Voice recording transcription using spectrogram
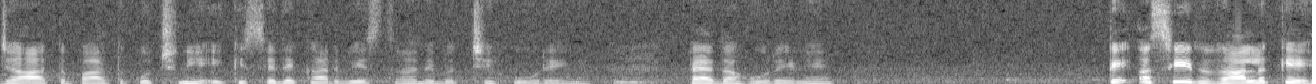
ਜਾਤ ਪਾਤ ਕੁਛ ਨਹੀਂ ਇਹ ਕਿਸੇ ਦੇ ਘਰ ਵੀ ਇਸ ਤਰ੍ਹਾਂ ਦੇ ਬੱਚੇ ਹੋ ਰਹੇ ਨੇ ਪੈਦਾ ਹੋ ਰਹੇ ਨੇ। ਤੇ ਅਸੀਂ ਰਲ ਕੇ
